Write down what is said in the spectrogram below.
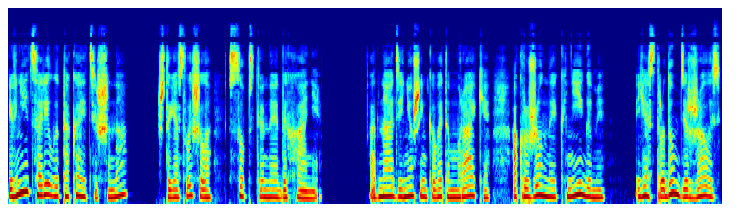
и в ней царила такая тишина, что я слышала собственное дыхание. Одна одинешенька в этом мраке, окруженная книгами, я с трудом держалась,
